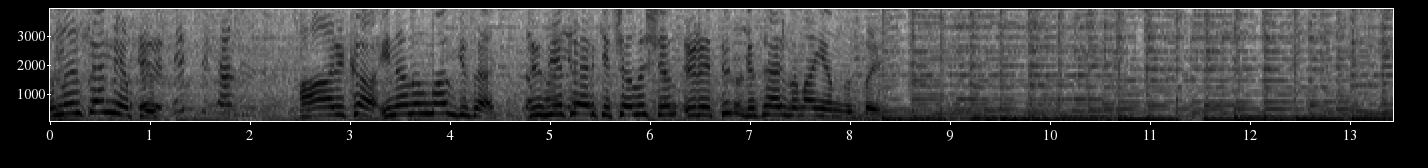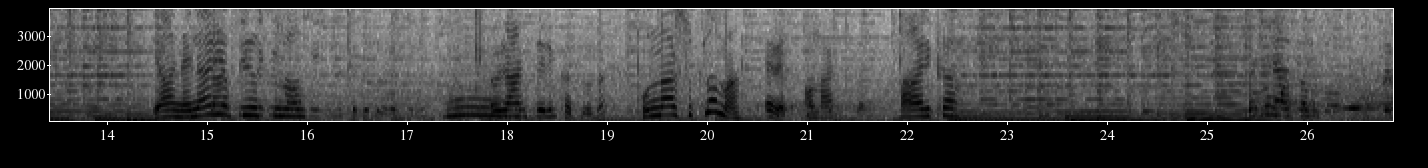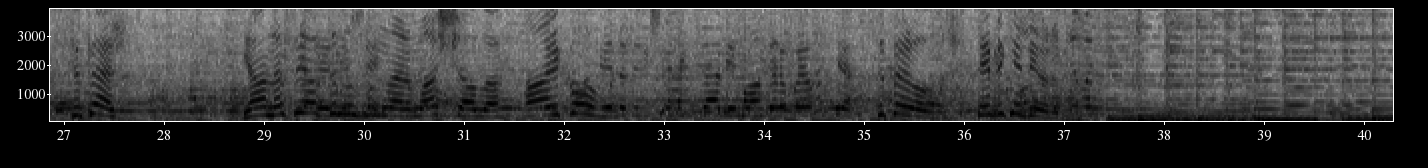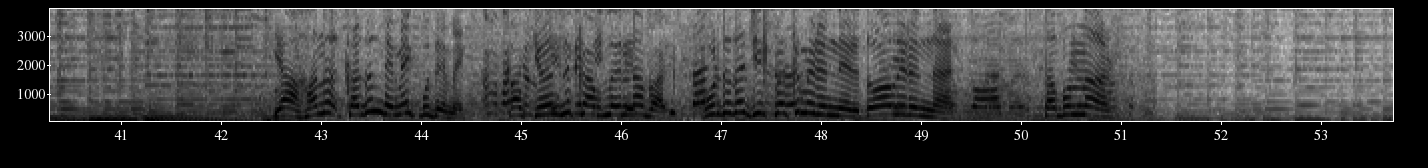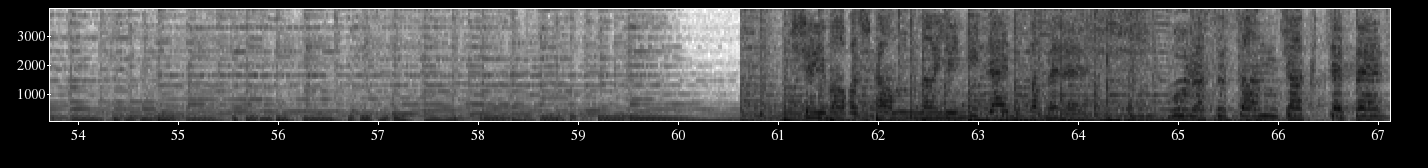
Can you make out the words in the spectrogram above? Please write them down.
Bunları sen mi Evet, yapıyorsun? hepsi kendi ürünü. Harika, inanılmaz güzel. Siz yeter ki çalışın, üretin, biz her zaman yanınızdayız. Ya neler yapıyorsunuz? sepet öğretmenim. Öğrencilerim katıldı. Bunlar supla mı? Evet, onlar süper. Harika. Masamız olsun istedim. Süper. Ya nasıl yaptınız bunları maşallah. Harika olmuş. Da dedik şöyle güzel bir manzara koyalım ki. Süper olmuş. Tebrik ediyoruz. Ya hanı kadın demek bu demek. Ama Bak gözlük estetik, bak. Burada da cilt bakım ürünleri, doğal ürünler, sabunlar. Şeyma Başkan'la yeniden zafere. Burası Sancaktepe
